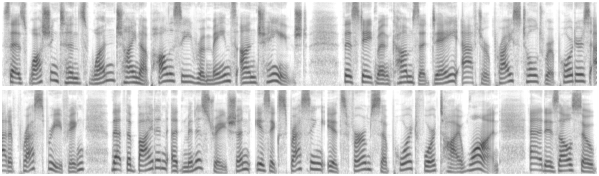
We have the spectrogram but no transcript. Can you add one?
says Washington's one China policy remains unchanged. The statement comes a day after Price told reporters at a press briefing that the Biden administration is expressing its firm support for Taiwan and is also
